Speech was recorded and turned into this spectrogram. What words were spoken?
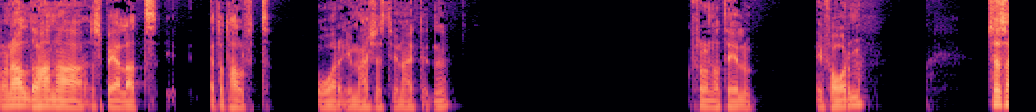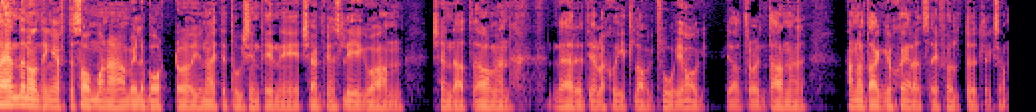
Ronaldo han har spelat ett och ett halvt år i Manchester United nu. Från och till i form. Sen så hände någonting efter sommaren när han ville bort och United tog sig inte in i Champions League och han kände att ja, men, det här är ett jävla skitlag, tror jag. Jag tror inte han, är- han har inte engagerat sig fullt ut liksom.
